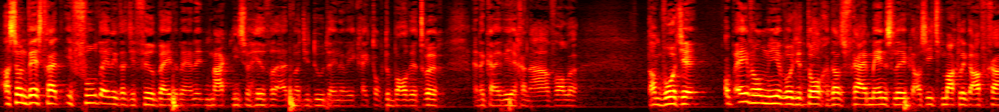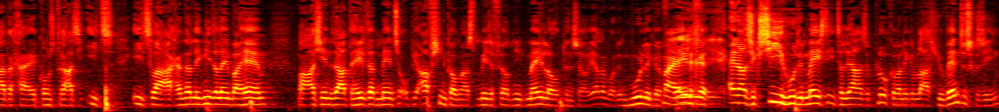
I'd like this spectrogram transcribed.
Als zo'n wedstrijd, je voelt eigenlijk dat je veel beter bent. En het maakt niet zo heel veel uit wat je doet. En dan krijg je toch de bal weer terug. En dan kan je weer gaan aanvallen. Dan word je, op een of andere manier word je toch, dat is vrij menselijk. Als iets makkelijk afgaat, dan ga je concentratie iets, iets lager. En dat ligt niet alleen bij hem. Maar als je inderdaad de hele tijd mensen op je af zien komen, als het middenveld niet meeloopt en zo, ja, dan wordt het moeilijker verdedigen. En als ik zie hoe de meeste Italiaanse ploegen, want ik heb laatst Juventus gezien,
